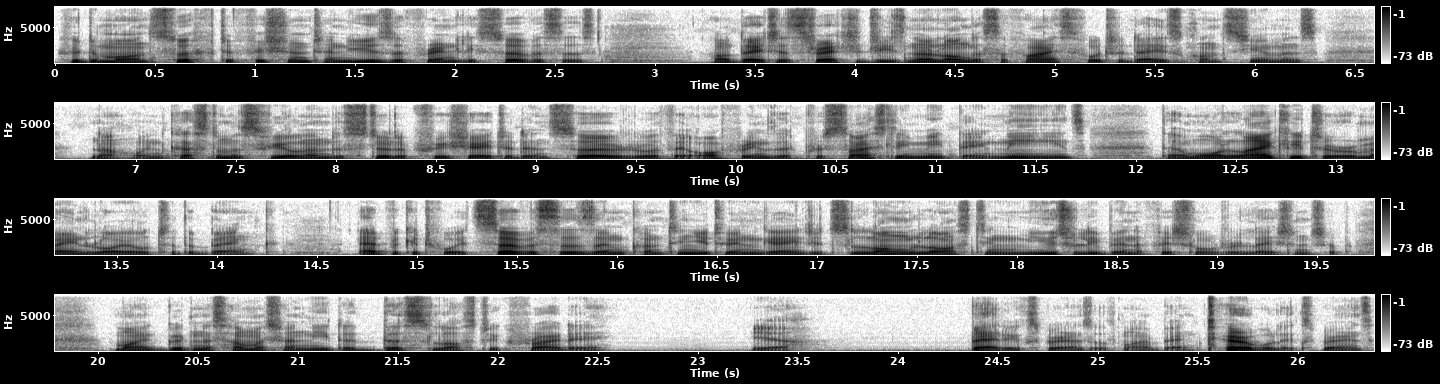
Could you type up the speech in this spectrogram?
who demand swift, efficient, and user friendly services. Outdated strategies no longer suffice for today's consumers. Now, when customers feel understood, appreciated, and served with their offerings that precisely meet their needs, they're more likely to remain loyal to the bank advocate for its services, and continue to engage its long lasting, mutually beneficial relationship. My goodness, how much I needed this last week, Friday. Yeah. Bad experience with my bank. Terrible experience.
